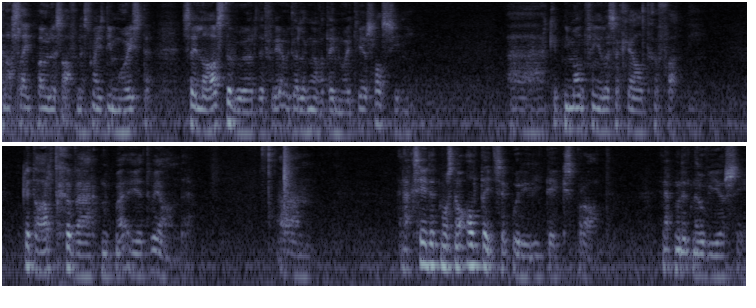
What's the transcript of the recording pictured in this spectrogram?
En dan sluit Paulus af en dit is my die mooiste. Sy laaste woorde vir die ouderlinge wat hy nooit weer sal sien nie. Uh ek het niemand van julle se geld gevat nie. Ek het hard gewerk met my eie twee hande. Um en ek sê dit mos nou altyd se oor hierdie teks praat. En ek moet dit nou weer sê.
